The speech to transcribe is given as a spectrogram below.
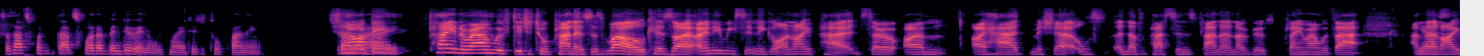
So that's what that's what I've been doing with my digital planning. You know, I've been playing around with digital planners as well because I only recently got an iPad. So um, I had Michelle's another person's planner, and I was playing around with that. And then I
